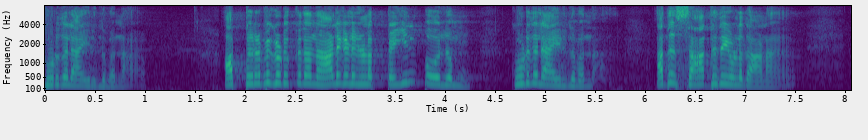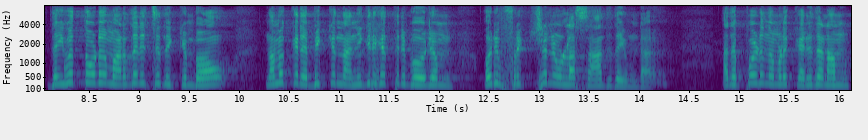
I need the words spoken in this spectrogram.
കൂടുതലായിരുന്നുവെന്നാണ് ആ പിറവി കൊടുക്കുന്ന നാളുകളിലുള്ള പെയിൻ പോലും കൂടുതലായിരുന്നുവെന്ന്. അത് സാധ്യതയുള്ളതാണ്. ദൈവത്തോട് മറുതരിച്ച് നിൽക്കുമ്പോൾ നമുക്ക് ലഭിക്കുന്ന അനുഗ്രഹത്തിന് പോലും ഒരു ഫ്രിക്ഷനുള്ള സാധ്യതയുണ്ട്. അതെപ്പോഴും നമ്മൾ കരുതണം.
